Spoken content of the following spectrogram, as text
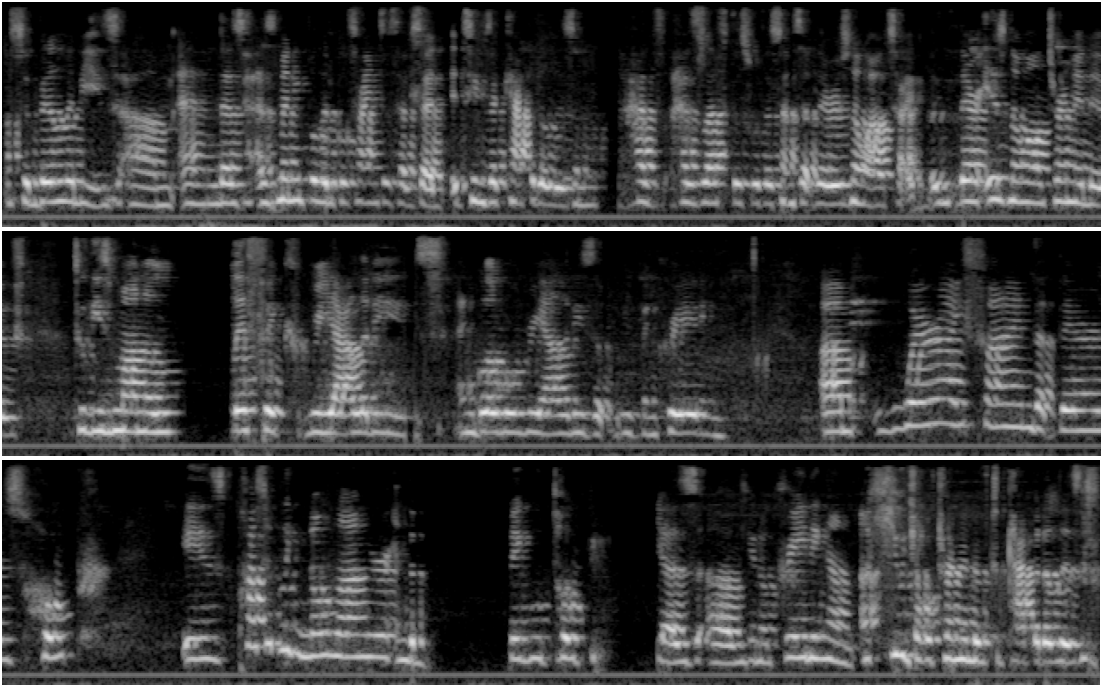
possibilities. Um, and as, as many political scientists have said, it seems that capitalism has, has left us with a sense that there is no outside. There is no alternative to these monolithic realities and global realities that we've been creating. Um, where I find that there's hope is possibly no longer in the big utopia as of you know creating a, a, huge alternative to capitalism,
